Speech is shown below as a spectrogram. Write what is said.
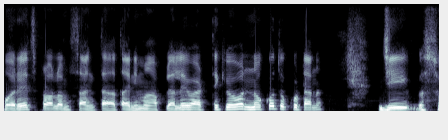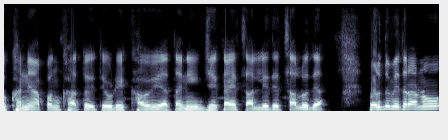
बरेच प्रॉब्लेम सांगतात. आणि मग आपल्यालाही वाटते की बाबा नको तो कुठाना जी सुखाने आपण खातोय तेवढी खाऊयात आणि जे काय चालले ते चालू द्या. परंतु मित्रांनो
